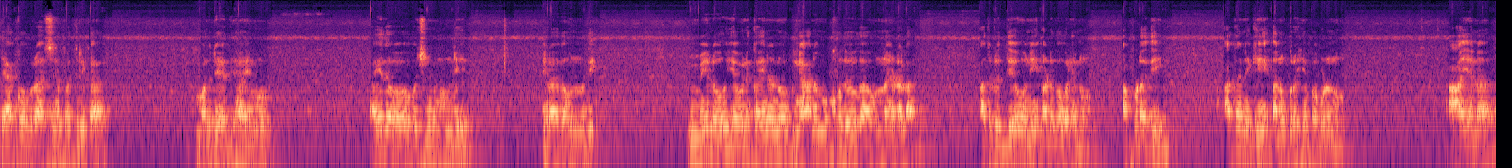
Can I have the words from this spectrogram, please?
యాకోబు రాసిన పత్రిక మొదటి అధ్యాయము ఐదవ వచనం నుండి ఇలాగ ఉన్నది. మీలో ఎవరికైనాను జ్ఞానము కొదువుగా ఉన్న ఎడల అతడు దేవుని అడగవలెను. అప్పుడు అది అతనికి అనుగ్రహింపబడును. ఆయన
